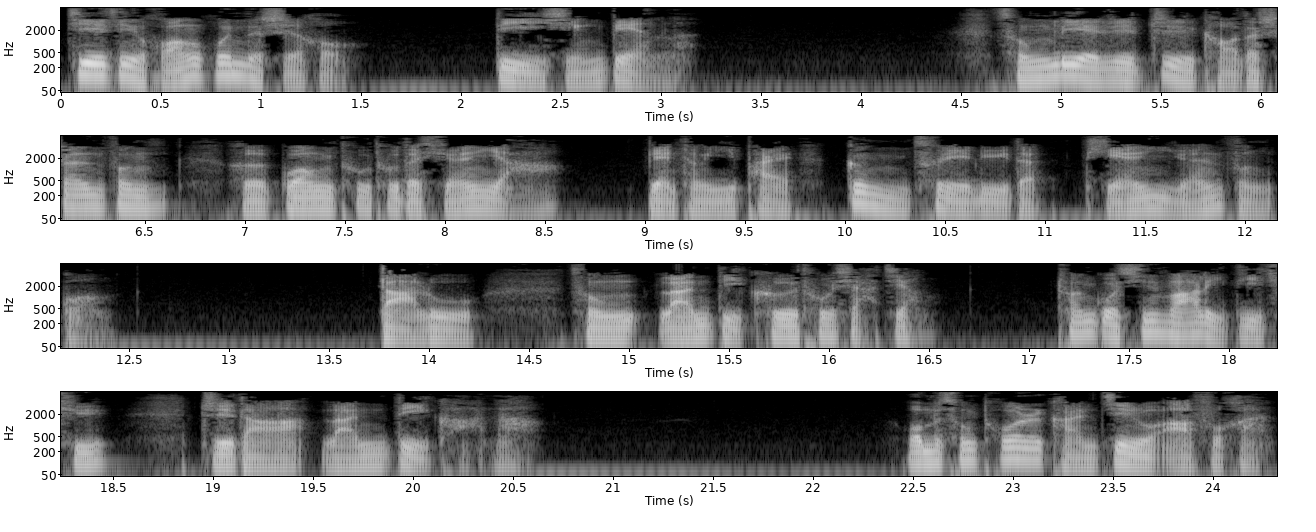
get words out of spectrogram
接近黄昏的时候，地形变了，从烈日炙烤的山峰和光秃秃的悬崖，变成一派更翠绿的田园风光。大路从兰蒂科托下降。穿过新瓦里地区，直达兰蒂卡纳。我们从托尔坎进入阿富汗，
